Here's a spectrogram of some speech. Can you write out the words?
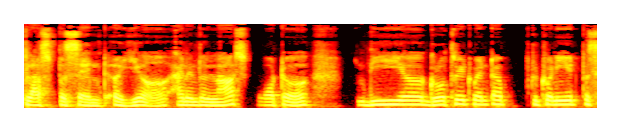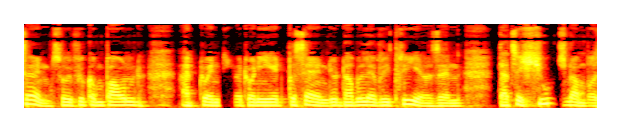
plus percent a year. And in the last quarter, the uh, growth rate went up to 28%. So if you compound at 20 or 28%, you double every three years. And that's a huge number.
